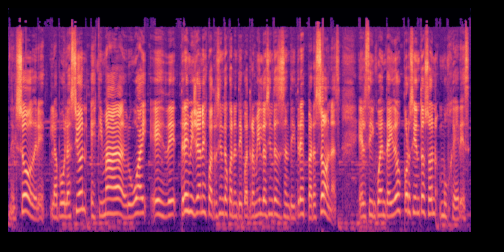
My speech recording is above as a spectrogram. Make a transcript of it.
del Sodre. La población estimada de Uruguay es de 3.444.263 personas. El 52% son mujeres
